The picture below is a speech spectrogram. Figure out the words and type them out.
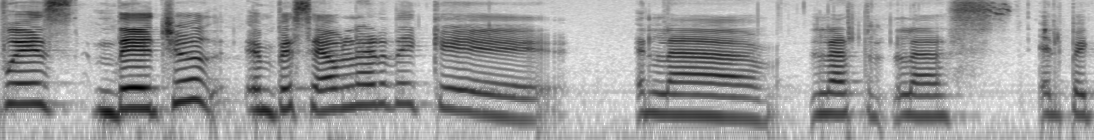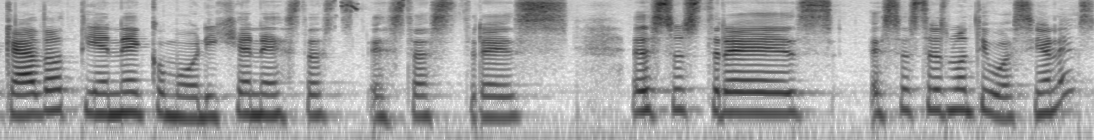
pues, de hecho, empecé a hablar de que la, la- las, el pecado tiene como origen estas, estas tres, estos tres, estas tres motivaciones,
